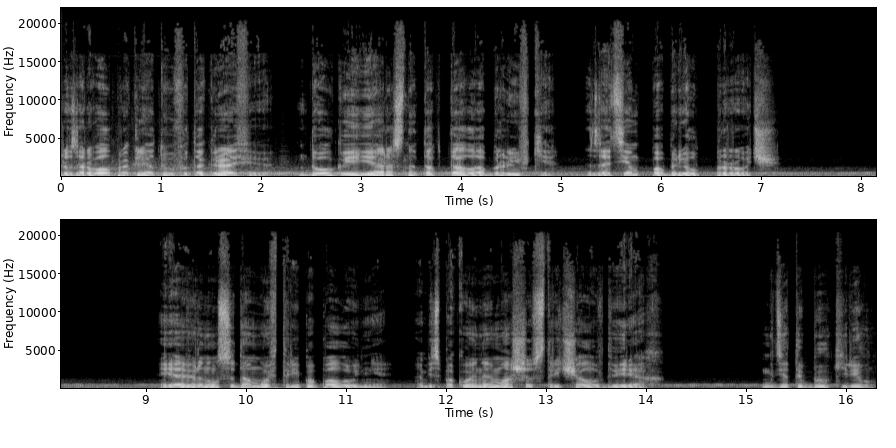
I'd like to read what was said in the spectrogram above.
разорвал проклятую фотографию, долго и яростно топтал обрывки, затем побрел прочь. Я вернулся домой в три пополудни. Обеспокоенная Маша встречала в дверях. «Где ты был, Кирилл?»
